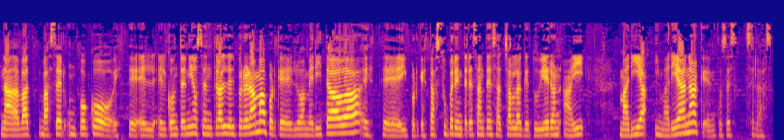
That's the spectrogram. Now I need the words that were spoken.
nada, va, a ser un poco este, el, el, contenido central del programa porque lo ameritaba este, y porque está súper interesante esa charla que tuvieron ahí María y Mariana, que entonces se las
